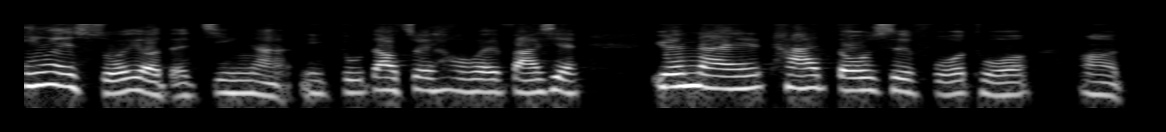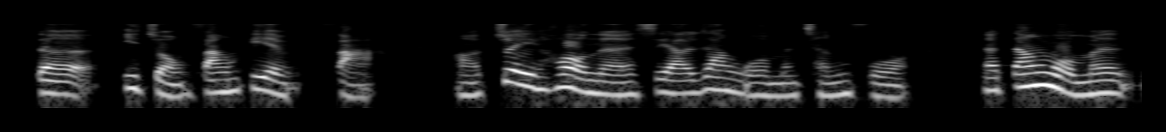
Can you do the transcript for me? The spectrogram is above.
因为所有的经啊，你读到最后会发现，原来它都是佛陀啊的一种方便法啊。最后呢是要让我们成佛。那当我们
